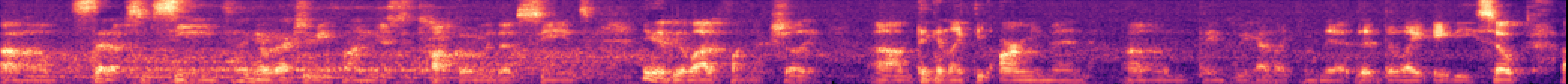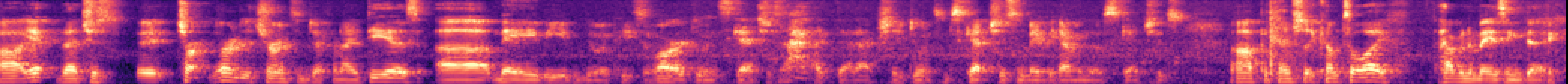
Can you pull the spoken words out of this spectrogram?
um, set up some scenes. I think it would actually be fun just to talk over those scenes. I think it'd be a lot of fun actually um, thinking like the army men um, things we had like from the, the, the late 80s so uh, yeah that just it char- learn to churn some different ideas uh, maybe even do a piece of art doing sketches. I like that actually doing some sketches and maybe having those sketches uh, potentially come to life. Have an amazing day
